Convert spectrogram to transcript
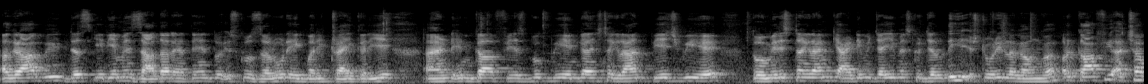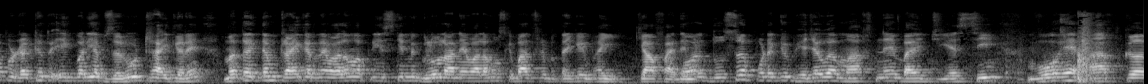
अगर आप भी डस्ट एरिया में ज़्यादा रहते हैं तो इसको ज़रूर एक बार ट्राई करिए। एंड इनका फेसबुक भी है, इनका इंस्टाग्राम पेज भी है। तो मेरे इंस्टाग्राम की आईडी में जाइए, मैं इसको जल्दी ही स्टोरी लगाऊँगा। और काफ़ी अच्छा प्रोडक्ट है तो एक बार आप ज़रूर ट्राई करें। मैं तो एकदम ट्राई करने वाला हूँ, अपनी स्किन में ग्लो लाने वाला हूँ, उसके बाद फिर बताइए भाई क्या फ़ायदे और दूसरा प्रोडक्ट जो भेजा हुआ मार्क्स ने बाय जीएससी वो है आपका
